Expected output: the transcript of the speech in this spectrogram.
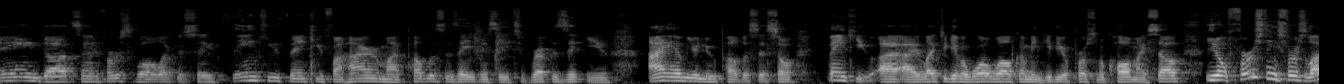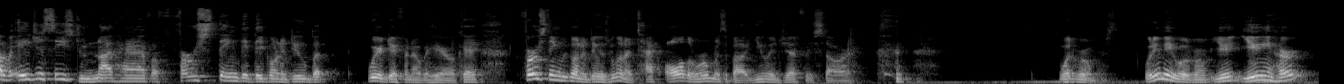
Shane Dawson, first of all, I'd like to say thank you, thank you for hiring my publicist agency to represent you. I am your new publicist, so thank you. I, I like to give a warm welcome and give you a personal call myself. You know, first things first, a lot of agencies do not have a first thing that they're going to do, but we're different over here, okay? First thing we're going to do is we're going to attack all the rumors about you and Jeffree Star. what rumors? What do you mean what rumors? You, you ain't hurt?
